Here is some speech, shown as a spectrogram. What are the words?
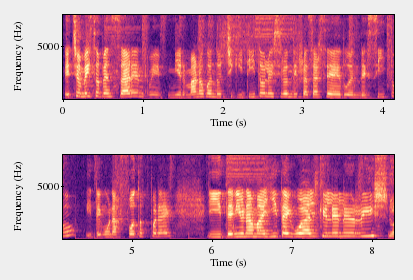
De hecho, me hizo pensar en mi, mi hermano cuando chiquitito lo hicieron disfrazarse de duendecito y tengo unas fotos por ahí y tenía una mallita igual que Lele Rich, No.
